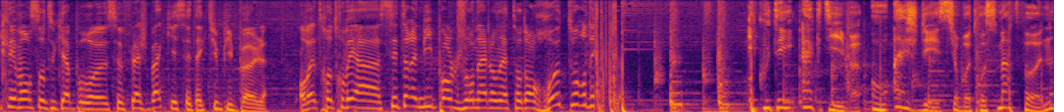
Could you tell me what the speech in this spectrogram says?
Clémence en tout cas pour euh, ce flashback et cette Actu People. On va te retrouver à 7h30 pour le journal. En attendant, retour des... Écoutez Active en HD sur votre smartphone,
